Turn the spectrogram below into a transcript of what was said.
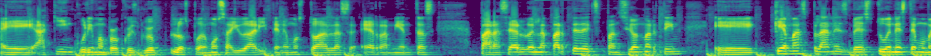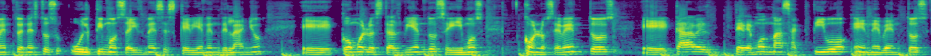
eh, aquí en Curiman Brokers Group los podemos ayudar y tenemos todas las herramientas para hacerlo. En la parte de expansión, Martín, eh, ¿qué más planes ves tú en este momento, en estos últimos seis meses que vienen del año? Eh, ¿Cómo lo estás viendo? Seguimos con los eventos, cada vez te vemos más activo en eventos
